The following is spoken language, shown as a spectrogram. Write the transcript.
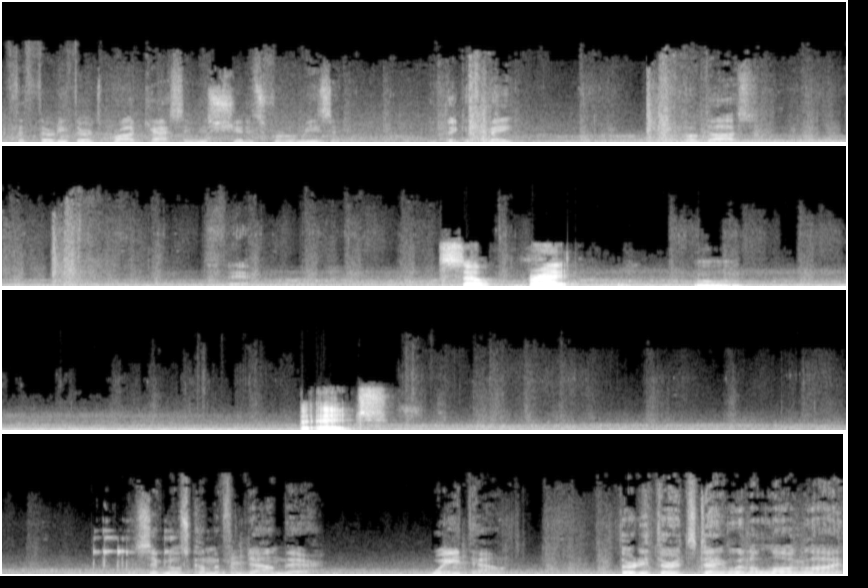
If the 33rd's broadcasting this shit, it's for a reason. You think it's bait? Hooked us. Fair. So bright. Ooh. The edge. Signal's coming from down there. Way down. 33rd's dangling a long line.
